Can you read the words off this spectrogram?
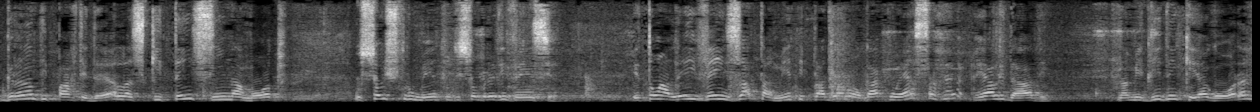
Grande parte delas que tem sim na moto o seu instrumento de sobrevivência. Então a lei vem exatamente para dialogar com essa realidade, na medida em que agora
